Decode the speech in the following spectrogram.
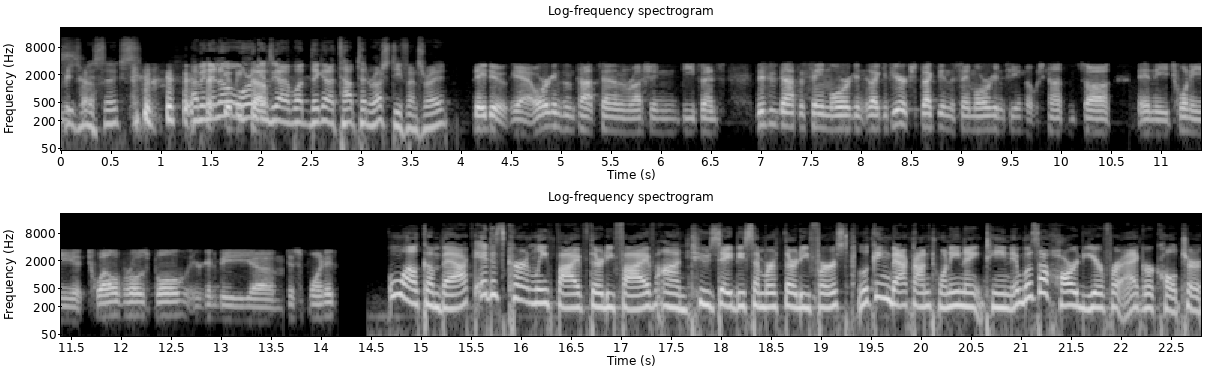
Three twenty six. I mean, I know Oregon's got what they got a top ten rush defense, right? They do, yeah. Oregon's in the top ten in rushing defense. This is not the same Oregon. Like if you're expecting the same Oregon team that Wisconsin saw in the 2012 Rose Bowl, you're going to be um, disappointed. Welcome back. It is currently 5:35 on Tuesday, December 31st. Looking back on 2019, it was a hard year for agriculture,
